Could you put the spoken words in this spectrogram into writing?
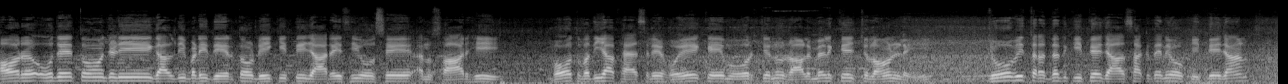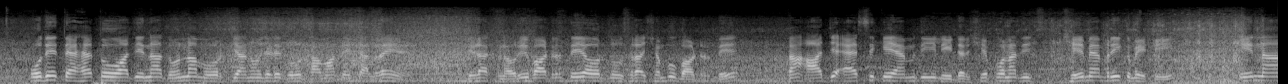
ਔਰ ਉਹਦੇ ਤੋਂ ਜਿਹੜੀ ਗੱਲ ਦੀ ਬੜੀ ਦੇਰ ਤੋਂ ਉਡੀਕ ਕੀਤੀ ਜਾ ਰਹੀ ਸੀ, ਉਸੇ ਅਨੁਸਾਰ ਹੀ ਬਹੁਤ ਵਧੀਆ ਫੈਸਲੇ ਹੋਏ ਕਿ ਮੋਰਚੇ ਨੂੰ ਰਲ ਮਿਲ ਕੇ ਚਲਾਉਣ ਲਈ ਜੋ ਵੀ ਤਰੱਦਦ ਕੀਤੇ ਜਾ ਸਕਦੇ ਨੇ ਉਹ ਕੀਤੇ ਜਾਣ। ਉਹਦੇ ਤਹਿਤ ਉਹ ਅੱਜ ਇਹਨਾਂ ਦੋਨਾਂ ਮੋਰਚਿਆਂ ਨੂੰ ਜਿਹੜੇ ਦੋ ਥਾਵਾਂ ਤੇ ਚੱਲ ਰਹੇ ਹਨ ਜਿਹੜਾ ਖਨੌਰੀ ਬਾਰਡਰ ਤੇ ਔਰ ਦੂਸਰਾ ਸ਼ੰਭੂ ਬਾਰਡਰ ਤੇ, ਤਾਂ ਅੱਜ ਐਸਕੇਐਮ ਦੀ ਲੀਡਰਸ਼ਿਪ, ਉਹਨਾਂ ਦੀ 6 ਮੈਂਬਰੀ ਕਮੇਟੀ ਇਹਨਾਂ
